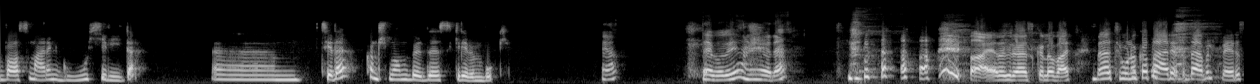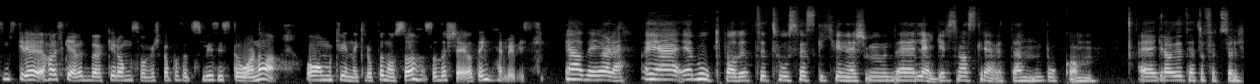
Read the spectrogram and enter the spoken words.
hva som er en god kilde uh, til det. Kanskje man burde skrive en bok. Ja, det må du gjerne gjøre. Nei, det tror jeg jeg skal la være. Men jeg tror nok at det er, det er vel flere som skrev, har skrevet bøker om svangerskap og fødsel de siste årene. Da. Og om kvinnekroppen også, så det skjer jo ting, heldigvis. Ja, det gjør det. Og jeg, jeg bokbadet to svenske kvinner, som, leger, som har skrevet en bok om eh, graviditet og fødsel.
